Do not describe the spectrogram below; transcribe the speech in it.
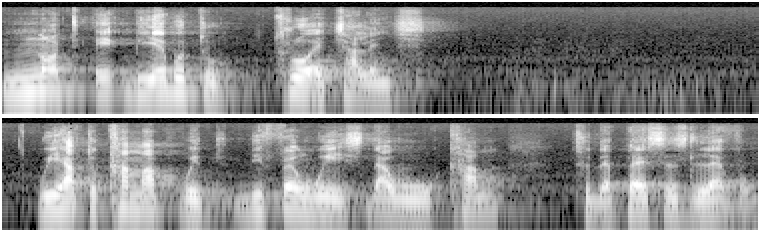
not be able to throw a challenge? We have to come up with different ways that will come to the person's level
